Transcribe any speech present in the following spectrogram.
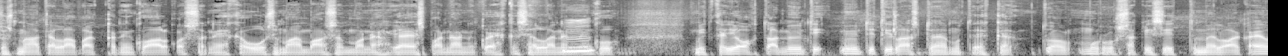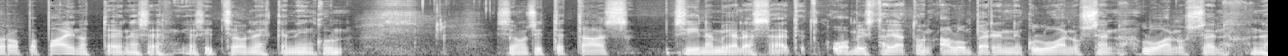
jos me ajatellaan vaikka niin kuin Alkossa, niin ehkä uusi maailma on semmoinen, ja Espanja on niin kuin ehkä sellainen, mm. niin kuin, mitkä johtaa myynti, myyntitilastoja, mutta ehkä tuo Murussakin sitten meillä on aika Eurooppa-painotteinen se, ja sitten se on ehkä niin kuin, se on sitten taas siinä mielessä, että omistajat on alun perin niin kuin luonut sen, luonut sen ne,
